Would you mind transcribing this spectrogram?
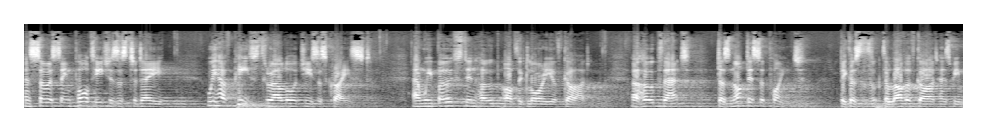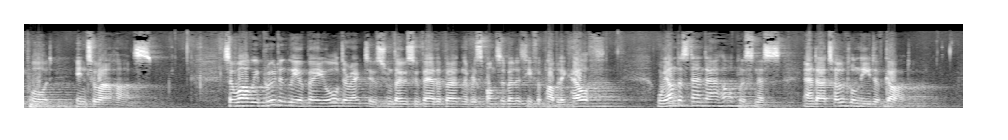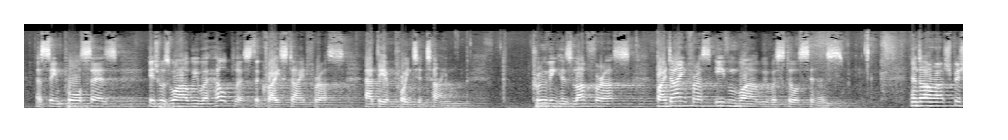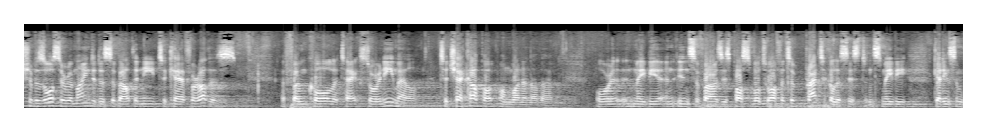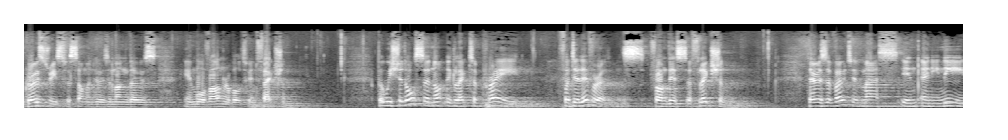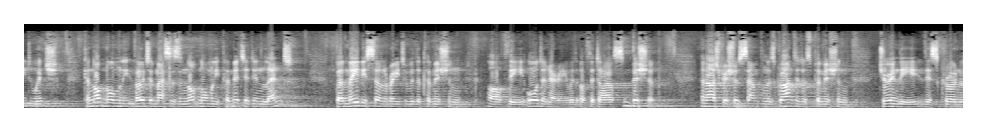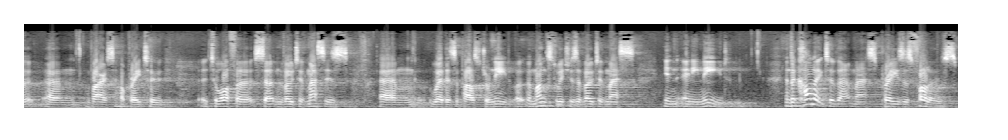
And so, as St. Paul teaches us today, we have peace through our Lord Jesus Christ, and we boast in hope of the glory of God, a hope that does not disappoint, because the love of God has been poured into our hearts. So, while we prudently obey all directives from those who bear the burden of responsibility for public health, we understand our helplessness and our total need of God. As St. Paul says, it was while we were helpless that Christ died for us at the appointed time, proving his love for us by dying for us even while we were still sinners. And our Archbishop has also reminded us about the need to care for others a phone call, a text, or an email to check up on one another or maybe insofar as is possible to offer to practical assistance, maybe getting some groceries for someone who is among those more vulnerable to infection. But we should also not neglect to pray for deliverance from this affliction. There is a votive mass in any need, which cannot normally, votive masses are not normally permitted in Lent, but may be celebrated with the permission of the ordinary, of the diocesan bishop. And Archbishop Sample has granted us permission during the, this coronavirus um, outbreak to, to offer certain votive masses um, where there's a pastoral need, amongst which is a votive mass in any need. And the collect of that mass prays as follows.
